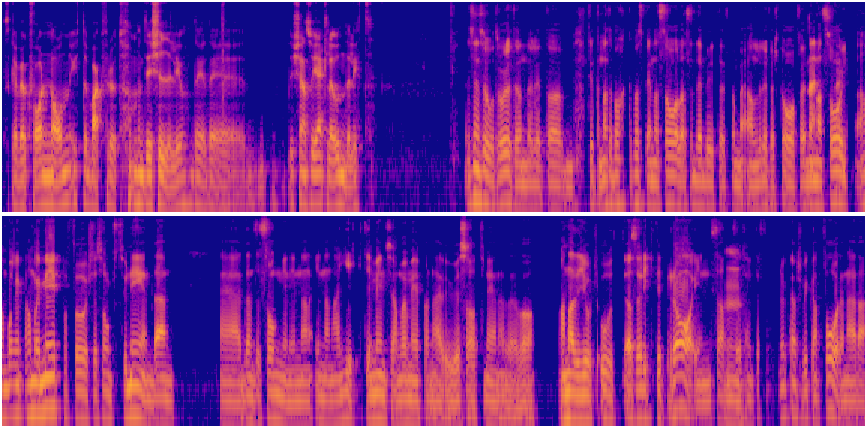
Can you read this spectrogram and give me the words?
ska vi ha kvar någon ytterback förutom De Chilio? Det, det, det känns så jäkla underligt. Det känns otroligt underligt och tittar man tillbaka på Spinazzola så det bytet kommer jag aldrig förstå. För när man såg, han var, han var med på försäsongsturnén den, eh, den säsongen innan, innan han gick. Det minns jag, han var med på den här USA-turnén eller vad han hade gjort alltså, riktigt bra insatser. Mm. Jag tänkte nu kanske vi kan få den här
